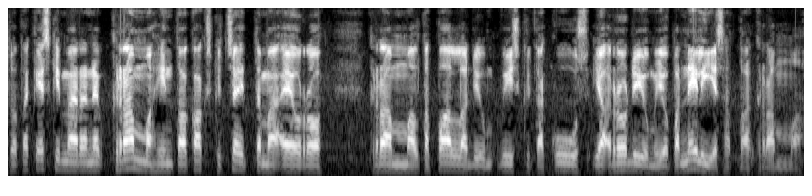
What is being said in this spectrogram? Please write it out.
tuota, keskimääräinen grammahinta on 27 euroa grammalta, palladium 56 ja rodium jopa 400 grammaa.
